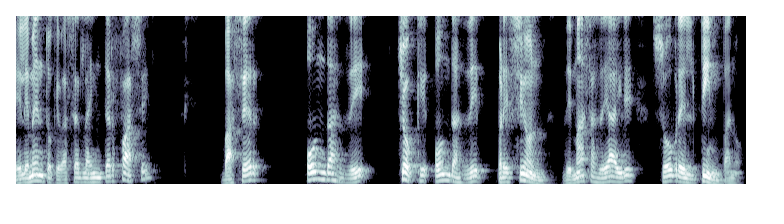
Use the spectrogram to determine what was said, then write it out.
elemento que va a ser la interfase va a ser ondas de choque, ondas de presión de masas de aire sobre el tímpano.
